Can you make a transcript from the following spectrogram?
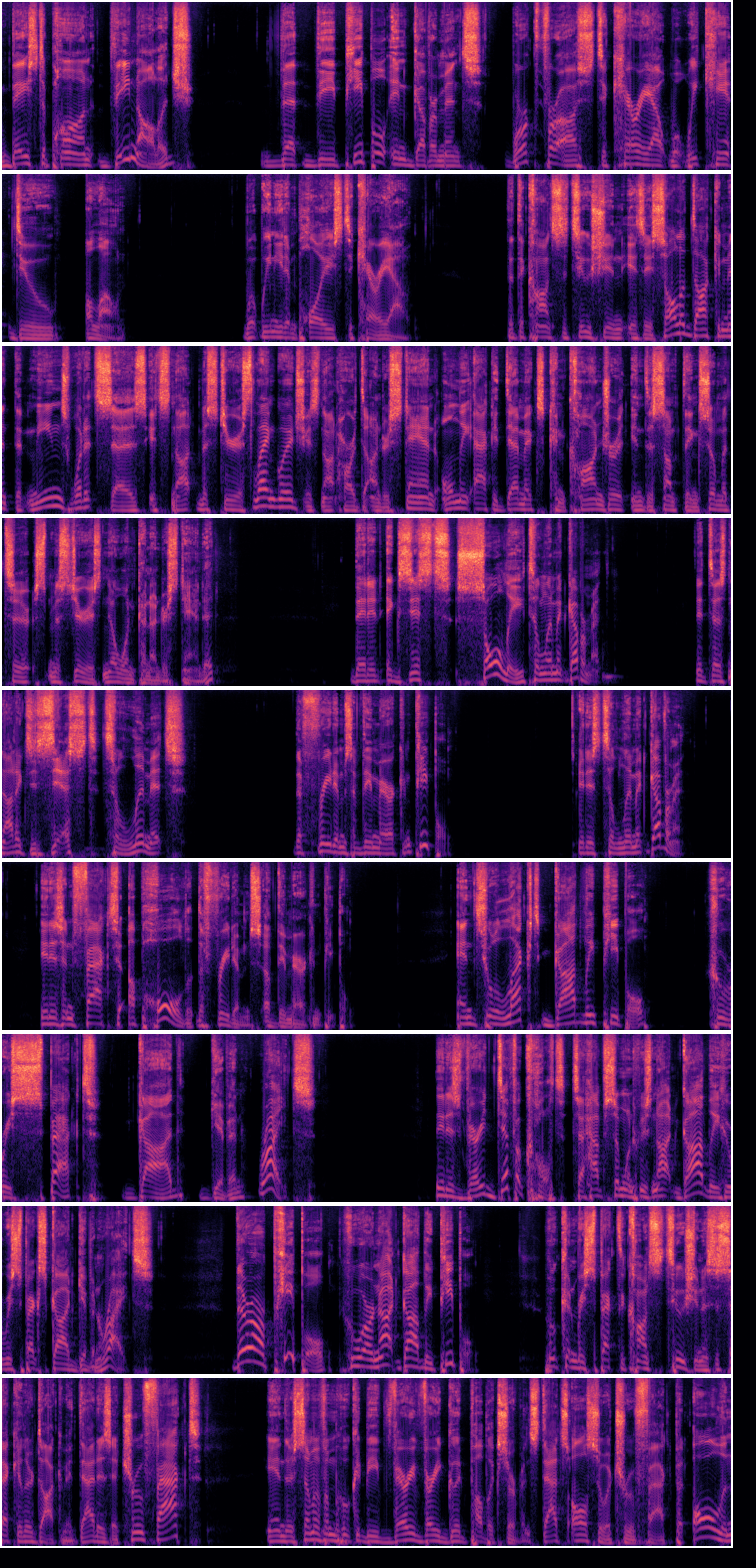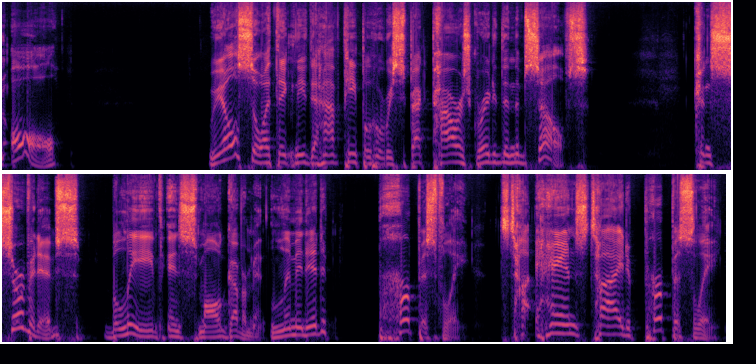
based upon the knowledge that the people in government work for us to carry out what we can't do alone, what we need employees to carry out that the Constitution is a solid document that means what it says. It's not mysterious language. It's not hard to understand. Only academics can conjure it into something so mysterious no one can understand it. That it exists solely to limit government. It does not exist to limit the freedoms of the American people. It is to limit government. It is, in fact, to uphold the freedoms of the American people and to elect godly people who respect God given rights. It is very difficult to have someone who's not godly who respects God given rights. There are people who are not godly people who can respect the Constitution as a secular document. That is a true fact. And there's some of them who could be very, very good public servants. That's also a true fact. But all in all, we also, I think, need to have people who respect powers greater than themselves. Conservatives believe in small government, limited purposefully, t- hands tied purposely,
